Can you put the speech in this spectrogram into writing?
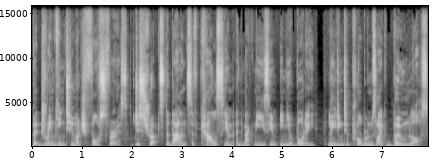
But drinking too much phosphorus disrupts the balance of calcium and magnesium in your body, leading to problems like bone loss,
